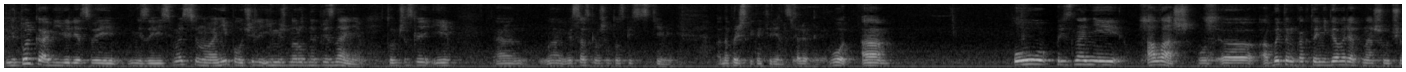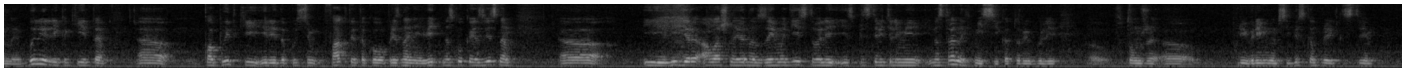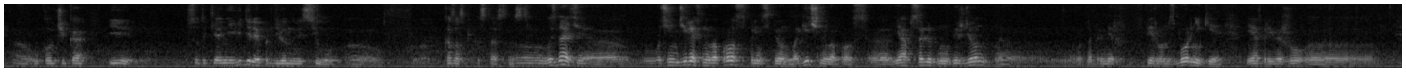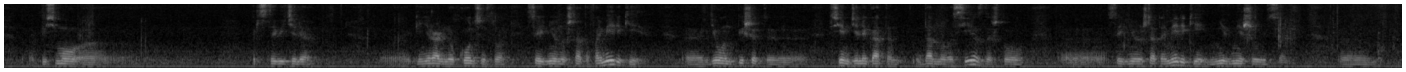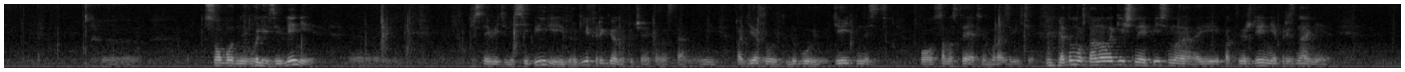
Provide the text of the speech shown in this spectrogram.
не только объявили о своей независимости, но они получили и международное признание, в том числе и на Версальско-Вашингтонской системе, на Парижской конференции. Абсолютно. Вот. А о признании Алаш, вот, э, об этом как-то не говорят наши ученые. Были ли какие-то э, попытки или, допустим, факты такого признания? Ведь, насколько известно, э, и лидеры Алаш, наверное, взаимодействовали и с представителями иностранных миссий, которые были э, в том же э, при Временном Сибирском правительстве у Колчака. И все-таки они видели определенную силу в казахской государственности? Вы знаете, очень интересный вопрос, в принципе, он логичный вопрос. Я абсолютно убежден, например, в первом сборнике я привяжу письмо представителя Генерального консульства Соединенных Штатов Америки, где он пишет всем делегатам данного съезда, что э, Соединенные Штаты Америки не вмешиваются э, э, в свободные волеизъявления представителей Сибири и других регионов, включая Казахстан, и поддерживают любую деятельность по самостоятельному развитию. Я думаю, что аналогичные письма и подтверждение признания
